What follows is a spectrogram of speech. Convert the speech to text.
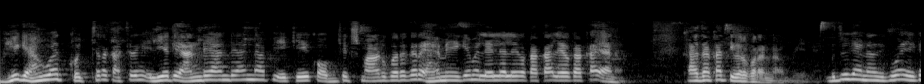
කොහේ ගැහුවත් කොච්චර කතරෙන් එළියට යන්න යන්න යන්න අපි එක එක ඔබ්ජෙක්ට්ස් මාරු කර කර හැම එකෙම ලෙල්ලලේව කකා ලේව කකා යනවා. කාදාකත් ඉවර කරන්න හම්බෙන්නේ. බුදුරජාණන් කිව්වා ඒක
